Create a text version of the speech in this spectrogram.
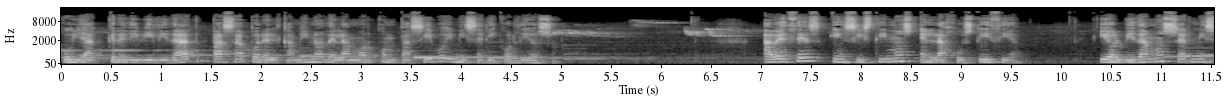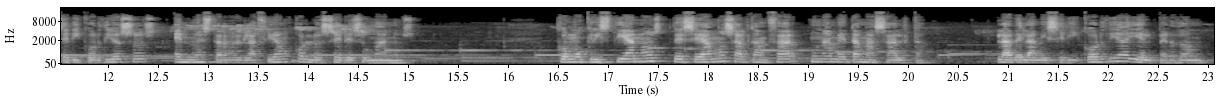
cuya credibilidad pasa por el camino del amor compasivo y misericordioso. A veces insistimos en la justicia y olvidamos ser misericordiosos en nuestra relación con los seres humanos. Como cristianos deseamos alcanzar una meta más alta, la de la misericordia y el perdón,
